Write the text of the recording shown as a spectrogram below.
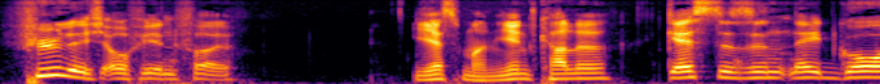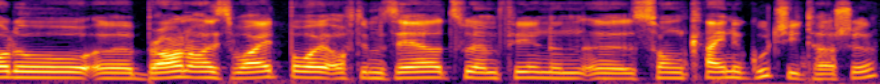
fühle ich auf jeden Fall. Yes, Mann, Jen Kalle, Gäste sind Nate Gordo, äh, Brown Eyes White Boy auf dem sehr zu empfehlenden äh, Song Keine Gucci-Tasche.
